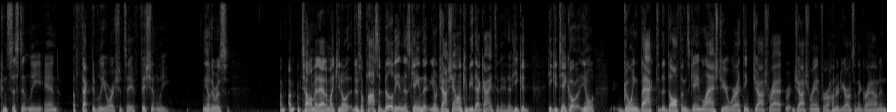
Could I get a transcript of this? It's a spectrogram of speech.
consistently and effectively, or I should say efficiently. You know, there was. I'm, I'm telling my dad, I'm like, you know, there's a possibility in this game that you know Josh Allen could be that guy today, that he could he could take over. You know, going back to the Dolphins game last year, where I think Josh ra- Josh ran for 100 yards on the ground and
